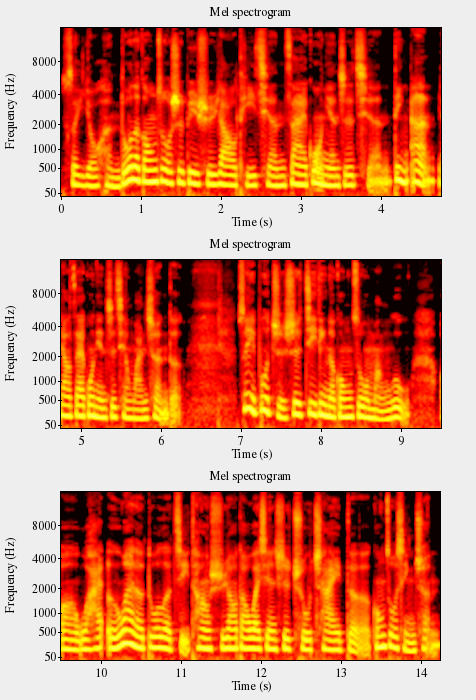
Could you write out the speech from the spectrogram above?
所以有很多的工作是必须要提前在过年之前定案，要在过年之前完成的。所以不只是既定的工作忙碌，呃，我还额外的多了几趟需要到外县市出差的工作行程，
